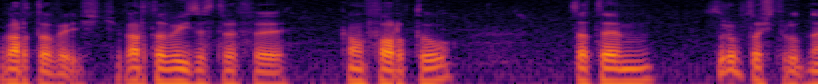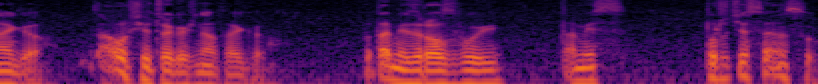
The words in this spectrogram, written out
Warto wyjść. Warto wyjść ze strefy komfortu. Zatem zrób coś trudnego. Naucz się czegoś nowego. Bo tam jest rozwój, tam jest poczucie sensu.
